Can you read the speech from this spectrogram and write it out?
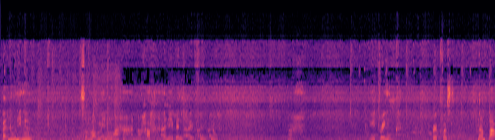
แวะดูนิดนึงสำหรับเมนูอาหารนะคะ อันนี้เป็นไทยฟู้ดเนาะมี drink breakfast น้ำเปล่า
